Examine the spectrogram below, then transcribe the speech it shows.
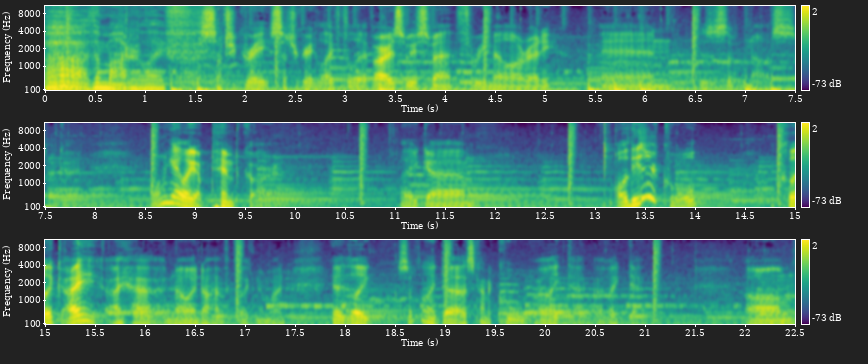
Ah, the modder life. Such a great, such a great life to live. All right, so we've spent three mil already, and is this a no? Okay. I want to get like a pimp car. Like um. Oh, these are cool. Clique. I I have no. I don't have a Clique. Never mind. Yeah, like something like that. That's kind of cool. I like that. I like that. Um.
